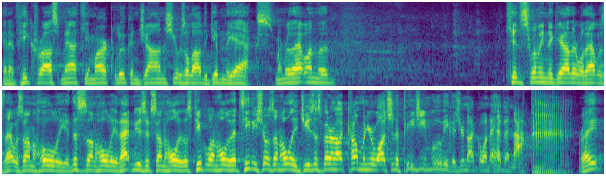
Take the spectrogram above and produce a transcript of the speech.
And if he crossed Matthew, Mark, Luke, and John, she was allowed to give him the axe. Remember that one? The, kids swimming together. Well, that was, that was unholy, and this is unholy, and that music's unholy, those people are unholy, that TV show's unholy. Jesus better not come when you're watching a PG movie because you're not going to heaven. Nah. Right?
